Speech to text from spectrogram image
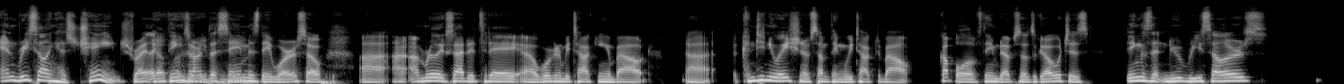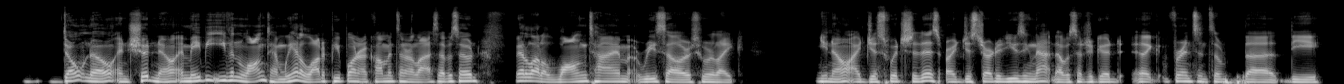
and reselling has changed, right? Like Yep, things agreed, aren't the same as they were. So uh, I, I'm really excited today. Uh, we're going to be talking about uh, a continuation of something we talked about a couple of themed episodes ago, which is things that new resellers don't know and should know, and maybe even long time. We had a lot of people in our comments on our last episode. We had a lot of long time resellers who were like, you know, I just switched to this or I just started using that. That was such a good, like, for instance, the the, the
